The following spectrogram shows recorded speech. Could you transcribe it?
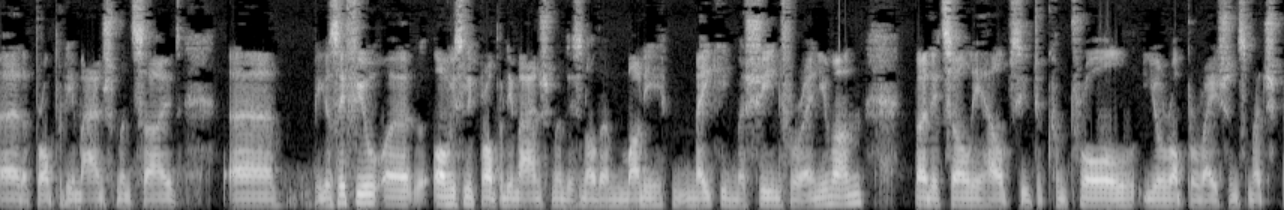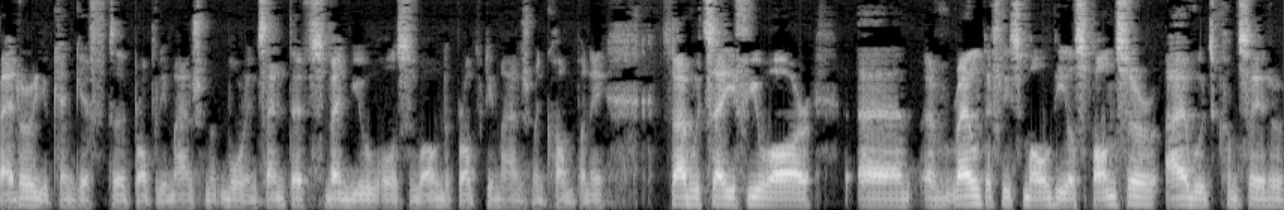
uh, the property management side. Uh, because if you uh, obviously property management is not a money making machine for anyone but it only helps you to control your operations much better. You can give the property management more incentives when you also own the property management company. So I would say if you are uh, a relatively small deal sponsor, I would consider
